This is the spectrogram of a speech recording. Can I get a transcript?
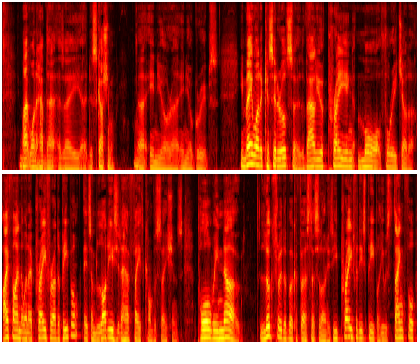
You might want to have that as a, discussion uh, in your uh, in your groups. You may want to consider also the value of praying more for each other. I find that when I pray for other people, it's a lot easier to have faith conversations. Paul, we know, look through the book of First Thessalonians. He prayed for these people. He was thankful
